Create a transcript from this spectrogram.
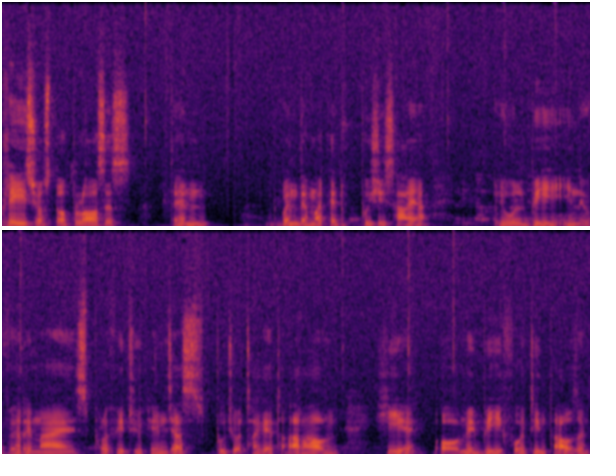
place your stop losses then when the market pushes higher you will be in a very nice profit. You can just put your target around here or maybe 14,000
